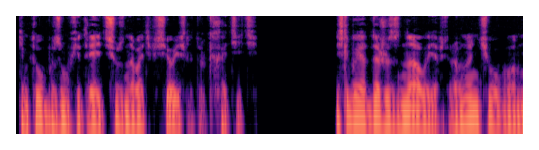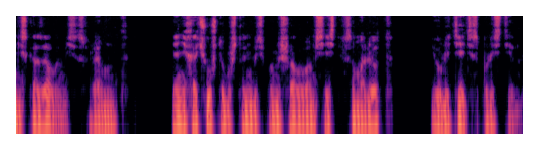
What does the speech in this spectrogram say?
каким-то образом ухитряетесь узнавать все, если только хотите. Если бы я даже знала, я все равно ничего бы вам не сказала, миссис Фрэмонт. Я не хочу, чтобы что-нибудь помешало вам сесть в самолет и улететь из Палестины.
